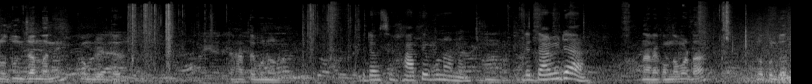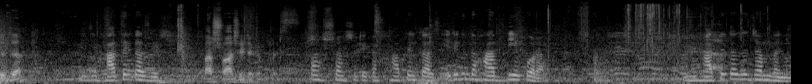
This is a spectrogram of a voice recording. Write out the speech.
নতুন জামদানি কম রেটের এটা হাতে বানানো। এটা হচ্ছে হাতে বোনানো। এটা দামিটা? না না কম দামাটা। নতুনটা যেটা এই যে হাতের কাজের। পাঁচশো আশি টাকা প্রাইস পাঁচশো আশি টাকা হাতের কাজ। এটা কিন্তু হাত দিয়ে করা। মানে হাতের কাজের জামদানি।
